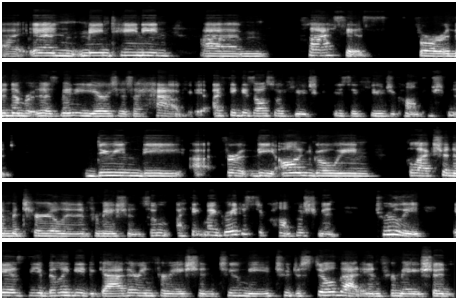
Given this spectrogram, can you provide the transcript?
uh, and maintaining um, classes for the number as many years as I have, I think is also a huge is a huge accomplishment. Doing the uh, for the ongoing collection of material and information. So I think my greatest accomplishment truly is the ability to gather information to me, to distill that information,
